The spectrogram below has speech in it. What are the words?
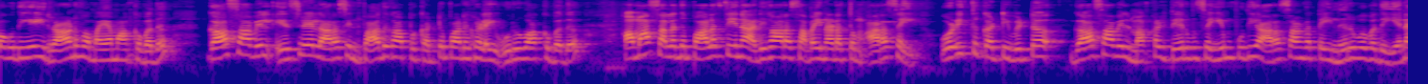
பகுதியை இராணுவமயமாக்குவது காசாவில் இஸ்ரேல் அரசின் பாதுகாப்பு கட்டுப்பாடுகளை உருவாக்குவது ஹமாஸ் அல்லது பாலஸ்தீன அதிகார சபை நடத்தும் அரசை ஒழித்து கட்டிவிட்டு காசாவில் மக்கள் தேர்வு செய்யும் புதிய அரசாங்கத்தை நிறுவுவது என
